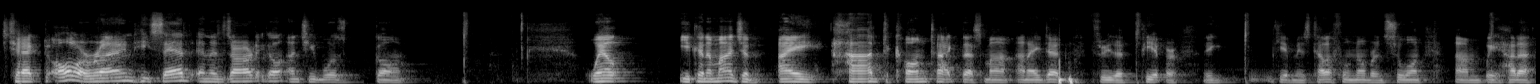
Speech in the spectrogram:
checked all around, he said in his article, and she was gone. Well, you can imagine I had to contact this man, and I did through the paper. They gave me his telephone number and so on. Um, we had a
